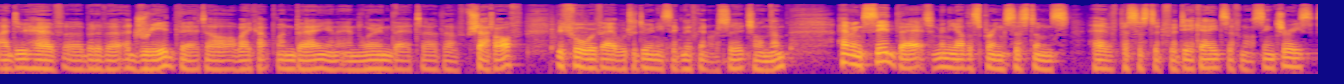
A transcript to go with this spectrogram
I do have a bit of a, a dread that I'll wake up one day and, and learn that uh, they've shut off before we're able to do any significant research on them. Having said that, many other spring systems have persisted for decades, if not centuries,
